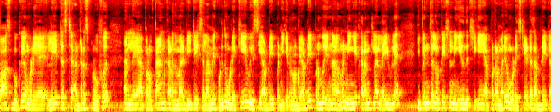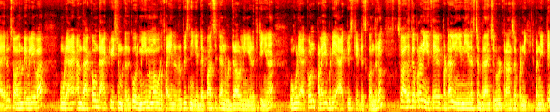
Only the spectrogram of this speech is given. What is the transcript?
பாஸ்புக்கு உங்களுடைய லேட்டஸ்ட் அட்ரஸ் ப்ரூஃப் அண்ட் லே அப்புறம் பேன் கார்டு அந்த மாதிரி டீட்டெயில்ஸ் எல்லாமே கொடுத்து உங்களுடைய கேஒய்சி அப்டேட் பண்ணிக்கிறோம் அப்படி அப்டேட் பண்ணும்போது என்ன ஆகும்னா நீங்கள் கரண்ட்டில் லைவில் இப்போ இந்த லொக்கேஷன் நீங்கள் இருந்துட்டு இருக்கீங்க அப்படின்ற மாதிரி உங்களுடைய ஸ்டேட்டஸ் அப்டேட் ஆயிரும். ஸோ அதனுடைய விளைவாக உங்களுடைய அந்த அக்கௌண்ட் ஆக்டிவேஷன் பண்ணுறதுக்கு ஒரு மினிமமாக ஒரு ஃபைவ் ஹண்ட்ரட் ருபீஸ் நீங்கள் டெபாசிட் அண்ட் விட்ராவல் நீங்கள் எடுத்துட்டீங்கன்னா உங்களுடைய அக்கௌண்ட் பழையபடி ஆக்டிவ் ஸ்டேட்டஸ்க்கு வந்துடும் ஸோ அதுக்கப்புறம் நீங்கள் தேவைப்பட்டால் நீங்கள் நியரஸ்ட் பிரான்ச்சு கூட ட்ரான்ஸ்ஃபர் பண்ணி பண்ணிட்டு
